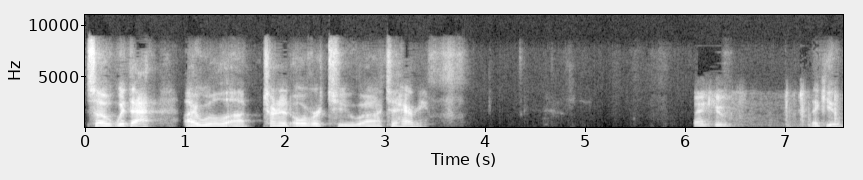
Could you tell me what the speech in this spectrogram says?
So with that, I will uh, turn it over to, uh, to Harry. Thank you. Thank you.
